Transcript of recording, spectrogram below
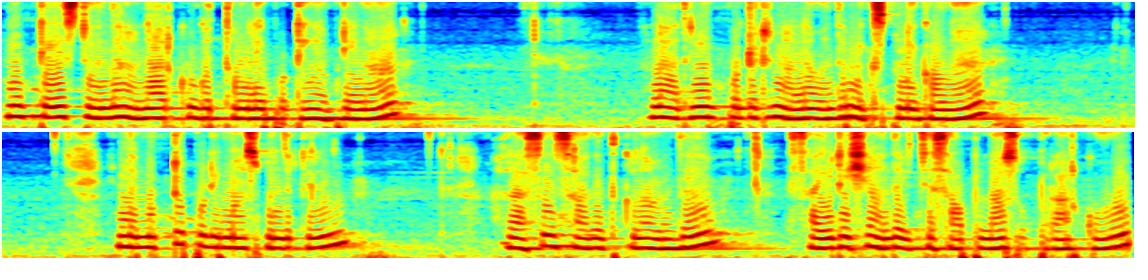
இன்னும் டேஸ்ட் வந்து நல்லாயிருக்கும் கொத்தமல்லி போட்டிங்க அப்படின்னா. நல்லா அதையும் போட்டுட்டு நல்லா வந்து மிக்ஸ் பண்ணிக்கோங்க. இந்த முட்டை பொடி மாஸ் வந்துட்டு ரசம் சாதத்துக்கெல்லாம் வந்து சைட் டிஷ்ஷாக வந்து வச்சு சாப்பிட்லாம். சூப்பராக இருக்கும்.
